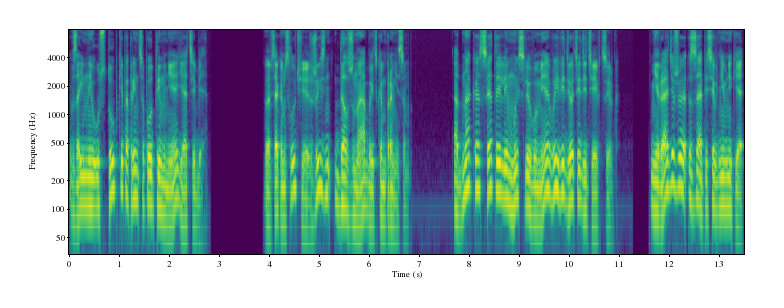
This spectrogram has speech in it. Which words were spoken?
взаимные уступки по принципу «ты мне, я тебе». Во всяком случае, жизнь должна быть компромиссом. Однако с этой ли мыслью в уме вы ведете детей в цирк? Не ради же записи в дневнике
